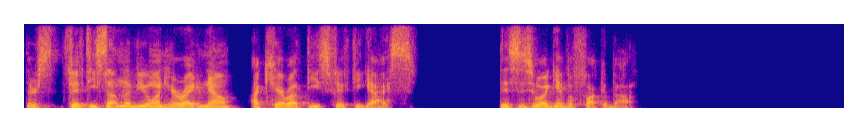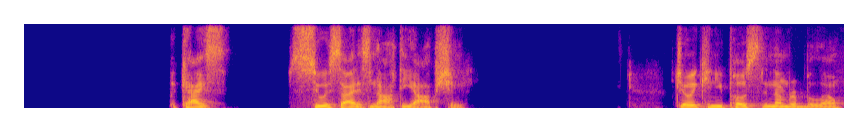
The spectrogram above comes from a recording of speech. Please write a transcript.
There's 50 something of you on here right now. I care about these 50 guys. This is who I give a fuck about. But guys, suicide is not the option. Joey, can you post the number below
